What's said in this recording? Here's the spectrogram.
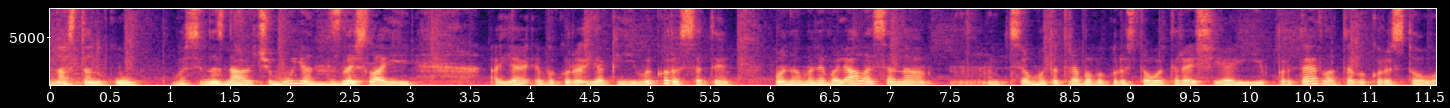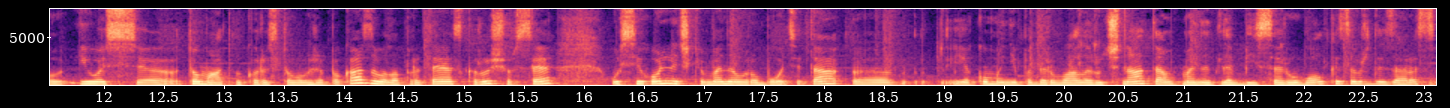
на станку. Ось не знаю чому. Я не знайшла її, як її використати. Вона в мене валялася на цьому, та треба використовувати речі. Я її протерла та використовую. І ось е, томат використовую. Вже показувала, проте скажу, що все, усі гольнички в мене у роботі. Та е, яку мені подарували ручна, там в мене для бісеру голки завжди зараз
